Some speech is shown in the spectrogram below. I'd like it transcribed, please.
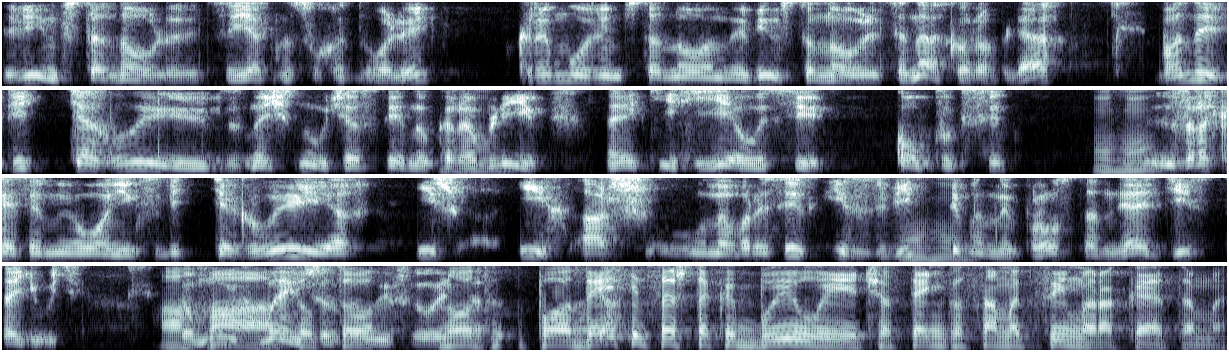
Він встановлюється як на суходолі. В Криму він встановлений, він встановлюється на кораблях. Вони відтягли значну частину кораблів, на яких є оці комплекси Угу. з ракетами Онікс, відтягли їх, їх, аж у Новоросійськ, і звідти Мгм. вони просто не дістають. Тому їх менше тобто, залишилося. ну, от по Одесі все ж таки били частенько саме цими ракетами.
